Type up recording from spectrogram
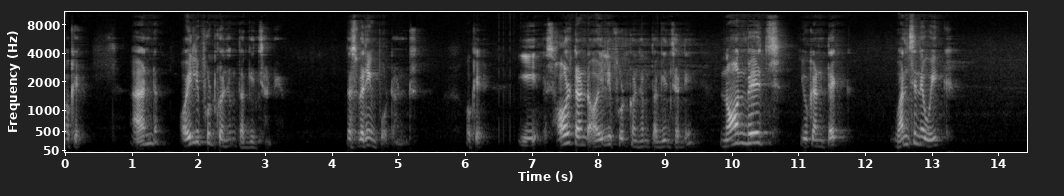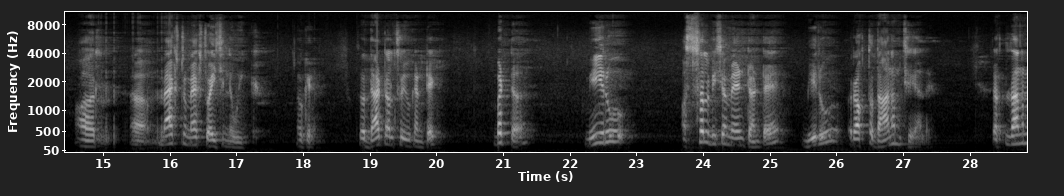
ఓకే. అండ్ ఆయిలీ ఫుడ్ కొంచెం తగ్గించండి. That's very important okay. ఈ సాల్ట్ అండ్ ఆయిలీ ఫుడ్ కొంచెం తగ్గించండి. Non veg you can take once in a week or max to max twice in a week. Okay so that also you can take but మీరు అస్సలు విషయం ఏంటంటే మీరు రక్తదానం చేయాలి. రక్తదానం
